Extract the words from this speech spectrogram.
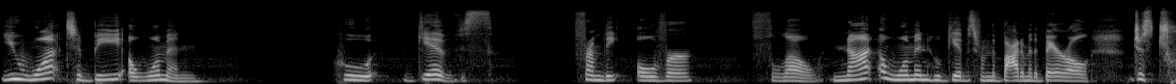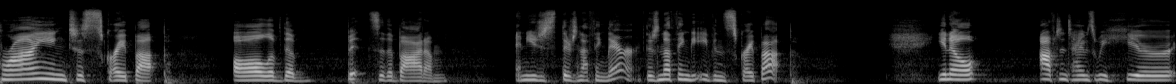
You want to be a woman who gives from the overflow, not a woman who gives from the bottom of the barrel, just trying to scrape up all of the bits of the bottom. And you just, there's nothing there. There's nothing to even scrape up. You know, oftentimes we hear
